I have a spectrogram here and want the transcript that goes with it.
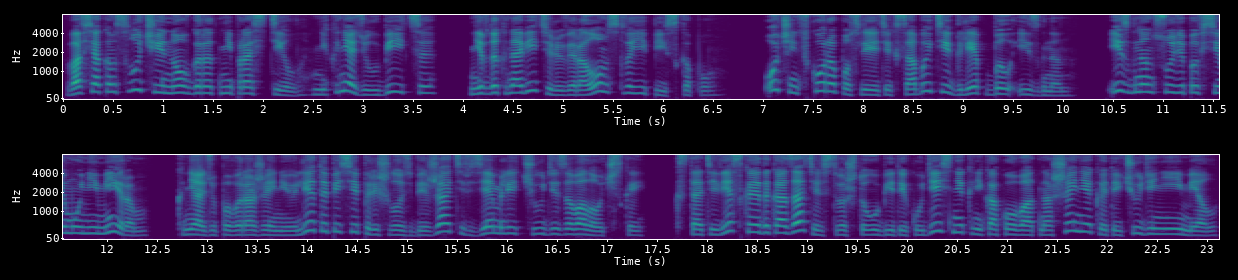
Во всяком случае, Новгород не простил ни князю-убийце, ни вдохновителю вероломства епископу. Очень скоро после этих событий Глеб был изгнан. Изгнан, судя по всему, не миром. Князю, по выражению летописи, пришлось бежать в земли Чуди-Заволочской. Кстати, веское доказательство, что убитый кудесник никакого отношения к этой чуде не имел,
